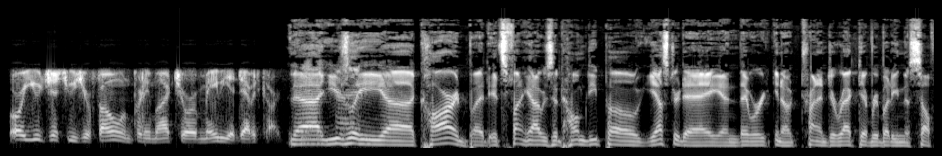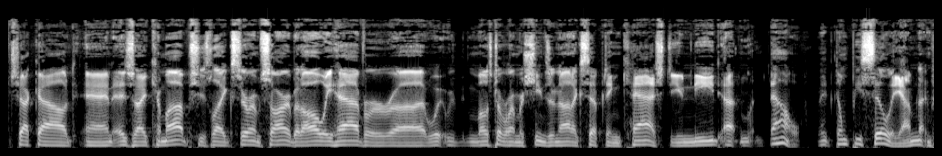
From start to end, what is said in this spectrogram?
or or you just use your phone pretty much, or maybe a debit card? Yeah, usually uh, card, but it's funny. I was at Home Depot yesterday, and they were, you know, trying to direct everybody in the self checkout. And as I come up, she's like, "Sir, I'm sorry, but all we have are uh, w- w- most of our machines are not accepting cash. Do you need? Uh, no, don't be silly. I'm not.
